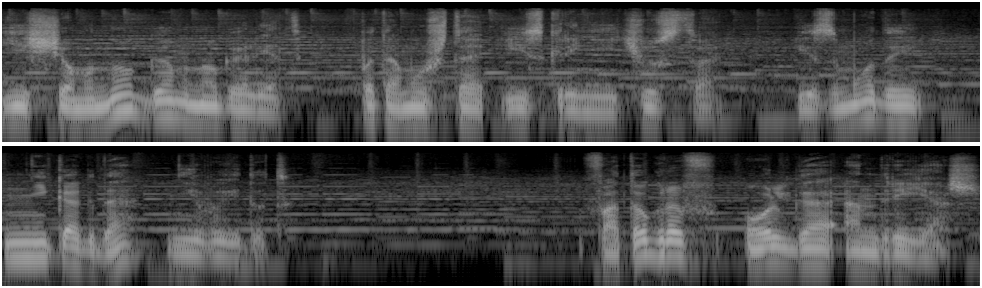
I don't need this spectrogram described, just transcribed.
еще много-много лет, потому что искренние чувства из моды никогда не выйдут. Фотограф Ольга Андреяш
